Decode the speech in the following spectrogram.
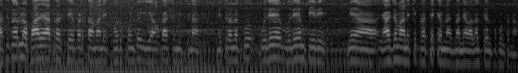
అతి త్వరలో పాదయాత్ర చేపడతామని కోరుకుంటూ ఈ అవకాశం ఇచ్చిన మిత్రులకు ఉదయం ఉదయం టీవీ మీ యాజమానికి ప్రత్యేకమైన ధన్యవాదాలు తెలుపుకుంటున్నాం.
